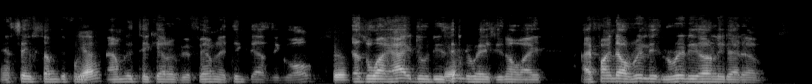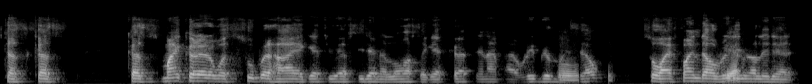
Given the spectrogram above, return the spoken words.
and save something for Yeah. your family, take care of your family. I think that's the goal. True. That's why I do this, Yeah. anyways. You know, I I find out really really early that uh, cause cause. Because my career was super high, I get UFC, then I lost, I get cut, then I, I rebuild Mm. myself. So I find out really Yeah. early that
